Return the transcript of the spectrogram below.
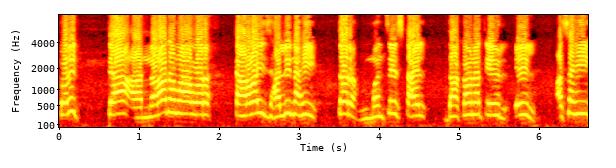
त्वरित त्या नराधमावर कारवाई झाली नाही तर मनसे स्टाईल दाखवण्यात येईल येईल असंही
